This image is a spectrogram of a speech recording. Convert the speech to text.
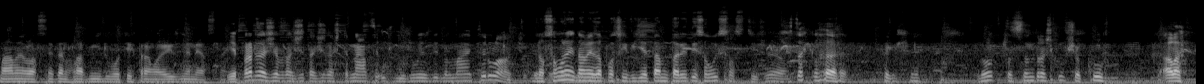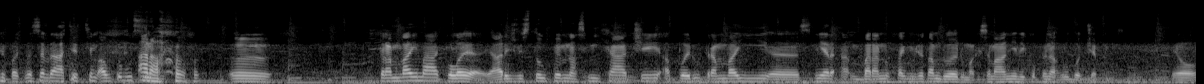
máme vlastně ten hlavní důvod těch tramvajových změn jasný. Je pravda, že takže, takže na 14 už můžou jezdit normálně ceduláč. No samozřejmě, tam je zapotřebí vidět tam tady ty souvislosti, že jo? Takhle, takže, no to jsem trošku v šoku. Ale pojďme se vrátit k těm autobusům. Ano. Uh, tramvaj má koleje. Já když vystoupím na Smícháči a pojedu tramvají e, směr Baranov, tak vím, že tam dojedu, maximálně vykopy na hlubočepích. Jo,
